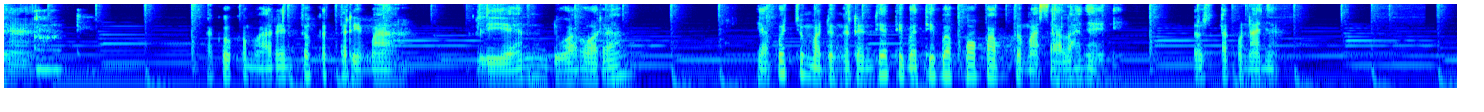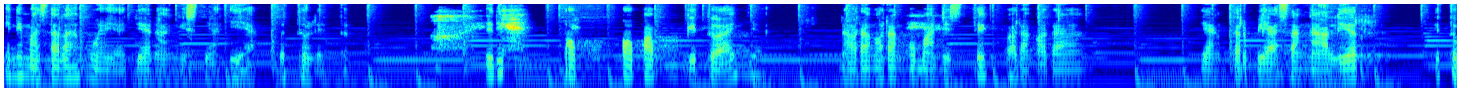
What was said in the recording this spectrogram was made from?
Nah, Oke. aku kemarin tuh keterima klien dua orang ya aku cuma dengerin dia tiba-tiba pop up tuh masalahnya ini terus aku nanya ini masalahmu ya dia nangisnya iya betul itu Oh, jadi pop, pop up gitu aja nah orang-orang humanistik orang-orang yang terbiasa ngalir itu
